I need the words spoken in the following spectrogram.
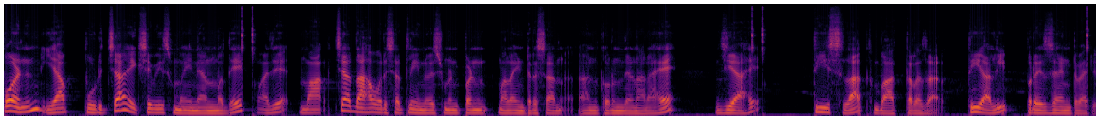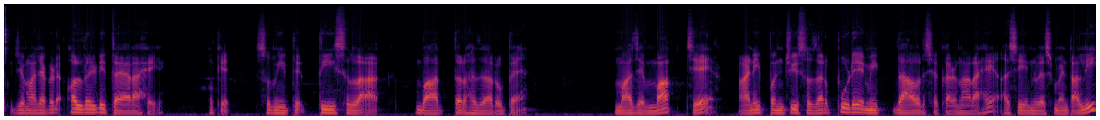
पण या पुढच्या एकशे वीस महिन्यांमध्ये माझे मागच्या दहा वर्षातली इन्व्हेस्टमेंट पण मला इंटरेस्ट आन आन करून देणार आहे जी आहे तीस लाख बहात्तर हजार. ती आली प्रेझेंट व्हॅल्यू जे माझ्याकडे ऑलरेडी तयार आहे. ओके सो मी इथे तीस लाख बहात्तर हजार रुपये माझे मागचे आणि पंचवीस हजार पुढे मी दहा वर्ष करणार आहे अशी इन्व्हेस्टमेंट आली.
